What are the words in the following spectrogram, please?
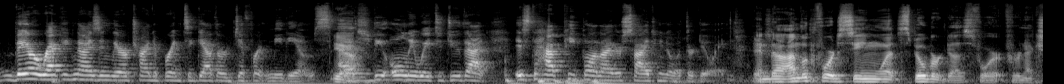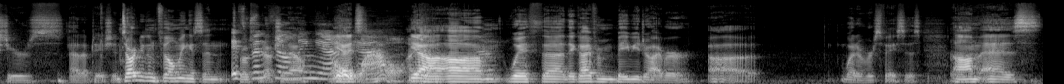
they are recognizing they're trying to bring together different mediums. Yes. And the only way to do that is to have people on either side who know what they're doing. And uh, I'm looking forward to seeing what Spielberg does for for next year's adaptation. It's already been filming. It's in It's post been production now. filming, yeah. Yeah, it's, Wow. Yeah. Um, with uh, the guy from Baby Driver, uh, whatever his face is, um, as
